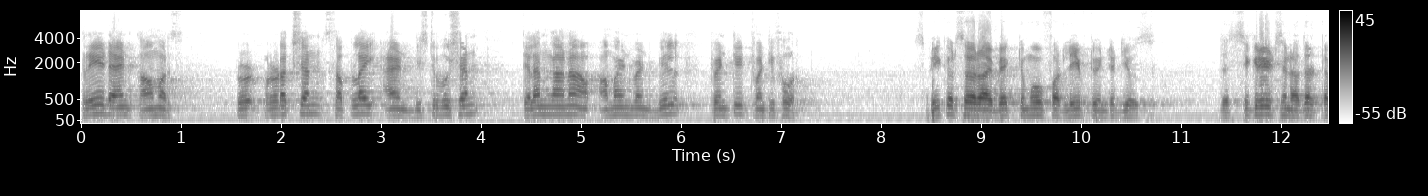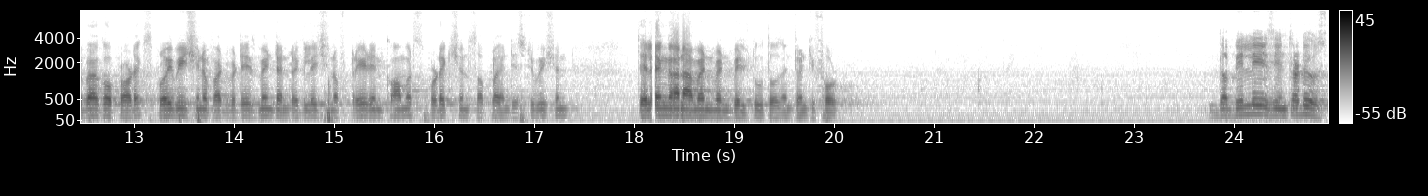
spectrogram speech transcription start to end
trade and commerce, pro- production, supply and distribution, Telangana Amendment Bill 2024. Speaker, sir, I beg to move for leave to introduce the cigarettes and other tobacco products, prohibition of advertisement and regulation of trade and commerce, production, supply and distribution, Telangana Amendment Bill 2024. The bill is introduced.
